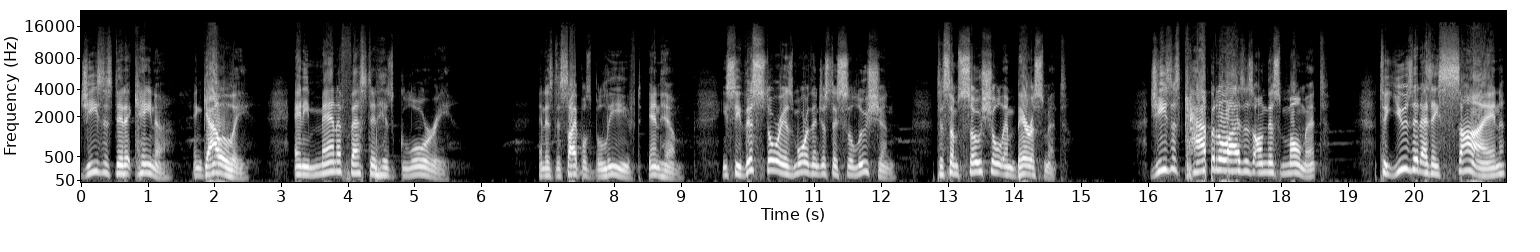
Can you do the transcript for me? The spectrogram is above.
Jesus did at Cana in Galilee, and he manifested his glory, and his disciples believed in him. You see, this story is more than just a solution to some social embarrassment. Jesus capitalizes on this moment to use it as a sign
